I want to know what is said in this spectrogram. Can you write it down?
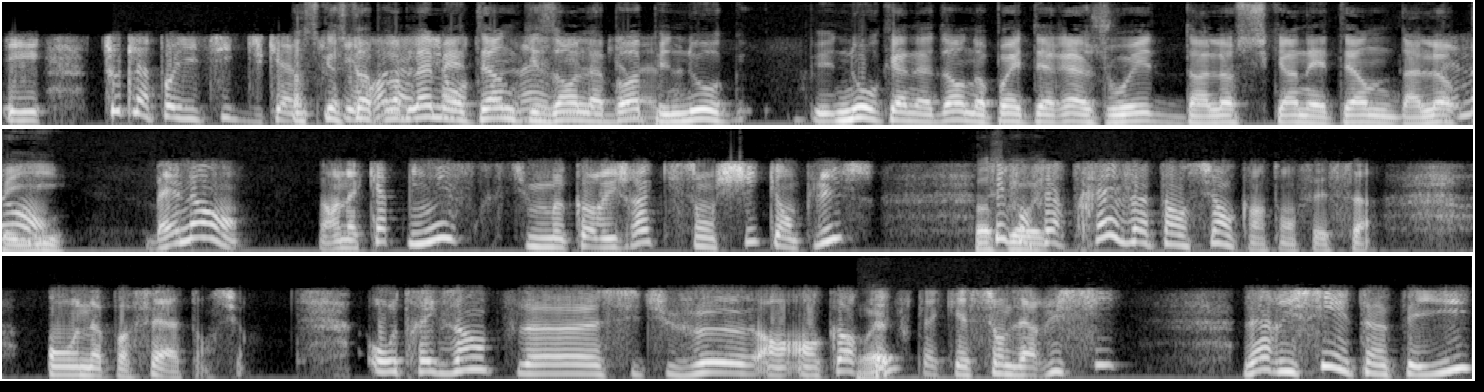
Et toute la politique du Canada. Parce que c'est un problème interne qu'ils ont là-bas, puis nous, nous, au Canada, on n'a pas intérêt à jouer dans leur chicane interne dans leur ben pays. Ben non. On a quatre ministres, tu me corrigeras, qui sont chics en plus. Il faut faire très attention quand on fait ça. On n'a pas fait attention. Autre exemple, euh, si tu veux, encore toute la question de la Russie. La Russie est un pays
